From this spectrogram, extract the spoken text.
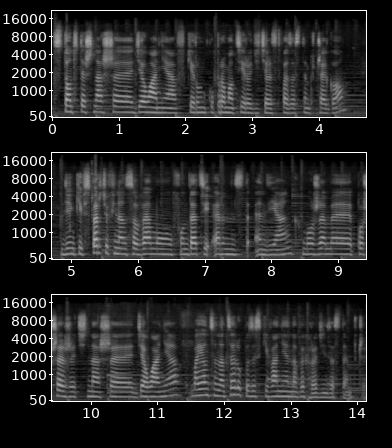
Stąd też nasze działania w kierunku promocji rodzicielstwa zastępczego. Dzięki wsparciu finansowemu Fundacji Ernst Young możemy poszerzyć nasze działania mające na celu pozyskiwanie nowych rodzin zastępczych.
